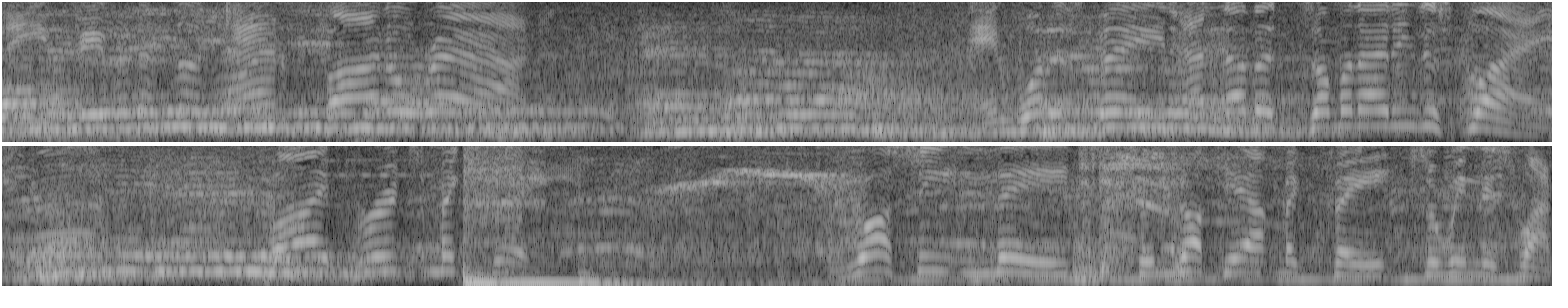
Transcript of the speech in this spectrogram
The fifth and final round. And what has been another dominating display by Brute Macfie. Rossi needs to knock out Macfie to win this one.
